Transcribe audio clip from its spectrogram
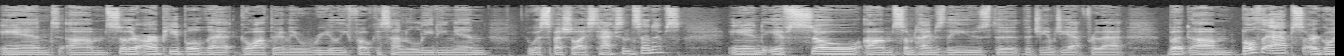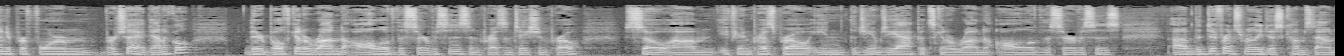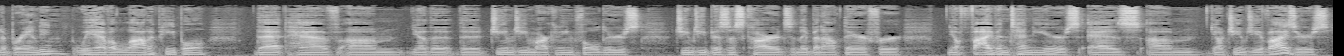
And um, so there are people that go out there and they really focus on leading in with specialized tax incentives. And if so, um, sometimes they use the, the GMG app for that. But um, both apps are going to perform virtually identical. They're both going to run all of the services in Presentation Pro. So um, if you're in Pres Pro in the GMG app, it's going to run all of the services. Um, the difference really just comes down to branding. We have a lot of people that have um, you know the the GMG marketing folders, GMG business cards, and they've been out there for you know five and ten years as um, you know GMG advisors,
